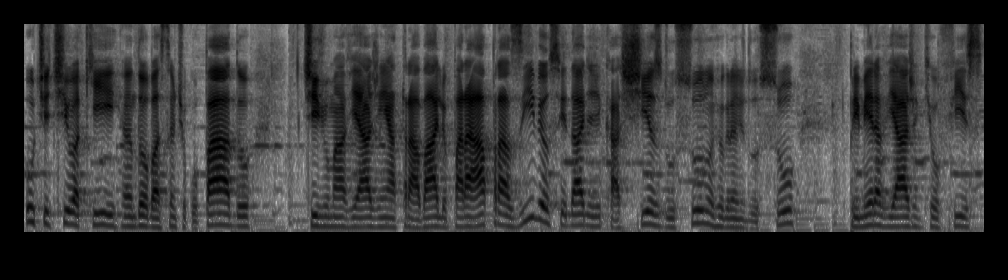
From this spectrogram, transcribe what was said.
o titio aqui andou bastante ocupado. Tive uma viagem a trabalho para a aprazível cidade de Caxias do Sul, no Rio Grande do Sul. Primeira viagem que eu fiz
